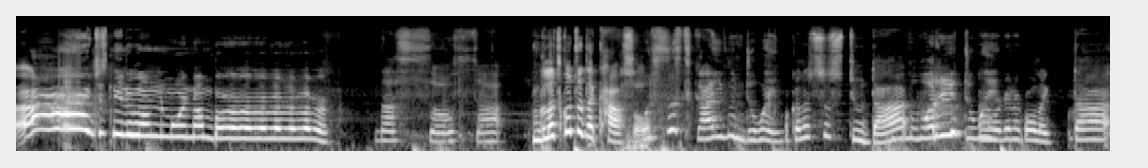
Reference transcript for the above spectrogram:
Ah, I just need one more number. That's so sad. Let's go to the castle. What's this guy even doing? Okay, let's just do that. What are you doing? we're gonna go like that.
